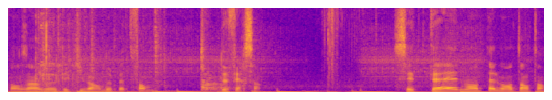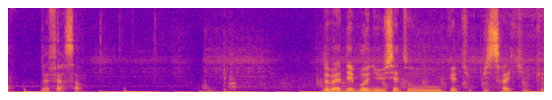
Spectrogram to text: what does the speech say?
dans un jeu d'équivalent de plateforme de faire ça. C'est tellement, tellement tentant de faire ça. De mettre des bonus et tout, que tu puisses que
